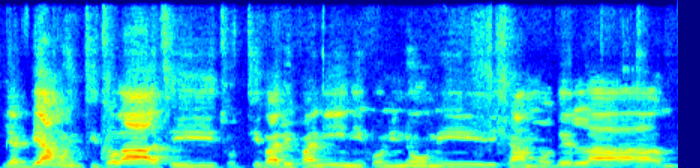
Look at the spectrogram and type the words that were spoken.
li abbiamo intitolati tutti i vari panini con i nomi, diciamo, della,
